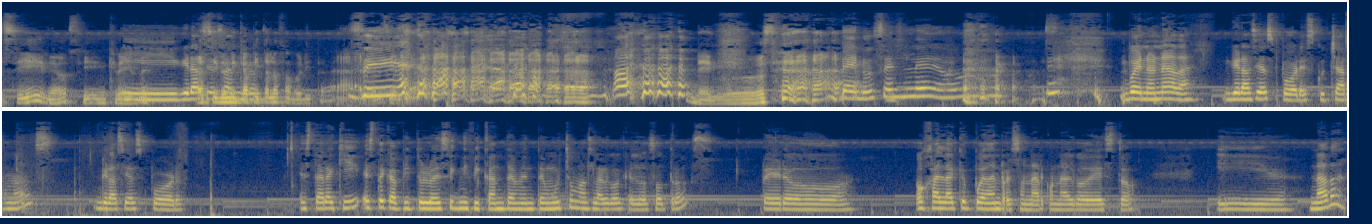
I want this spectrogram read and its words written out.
Sí, ¿no? Sí, increíble. Y gracias. Ha sido mi capítulo favorito. Ah, sí. Venus. Venus en Leo. bueno, nada. Gracias por escucharnos. Gracias por estar aquí. Este capítulo es significantemente mucho más largo que los otros pero ojalá que puedan resonar con algo de esto. Y nada,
